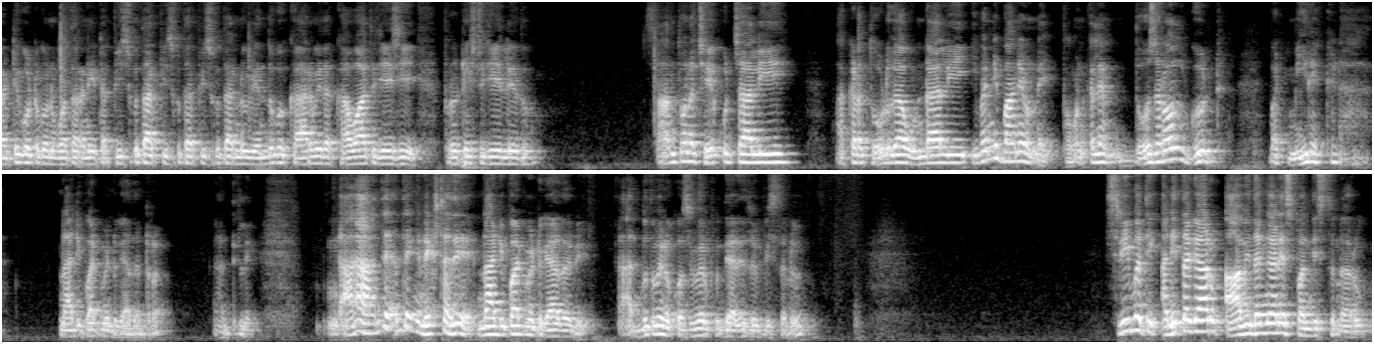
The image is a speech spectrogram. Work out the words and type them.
మట్టి కొట్టుకొని పోతారని ఇట్లా పిసుకుతా పిసుకుతా పిసుకుతా నువ్వు ఎందుకు కారు మీద కవాతు చేసి ప్రొటెస్ట్ చేయలేదు? సాంత్వన చేకూర్చాలి అక్కడ తోడుగా ఉండాలి ఇవన్నీ బాగానే ఉన్నాయి. Pawan Kalyan those are all good but మీరెక్కడా? నా డిపార్ట్మెంట్ కాదంటారా. అంతేలే. అంతే అంతే ఇంకా నెక్స్ట్ అదే నా డిపార్ట్మెంట్ కాదని అద్భుతమైన కొసమేరు ఉంది అదే చూపిస్తారు శ్రీమతి అనిత గారు ఆ విధంగానే స్పందిస్తున్నారు.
